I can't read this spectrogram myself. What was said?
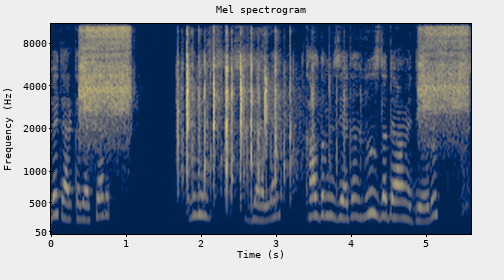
Evet arkadaşlar. Bugün sizlerle kaldığımız yerden hızla devam ediyoruz.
